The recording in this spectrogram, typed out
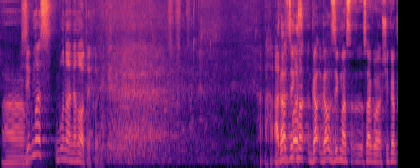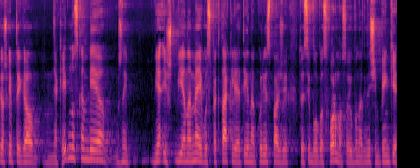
A, Zigmas būna nenuotaikoje. gal, Zigma, gal, gal Zigmas sako, šį kartą kažkaip tai gal nekaip nuskambėjo, žinai, vien, iš viename, jeigu spektaklyje ateina, kuris, pavyzdžiui, tu esi blogos formos, o jau būna 25.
